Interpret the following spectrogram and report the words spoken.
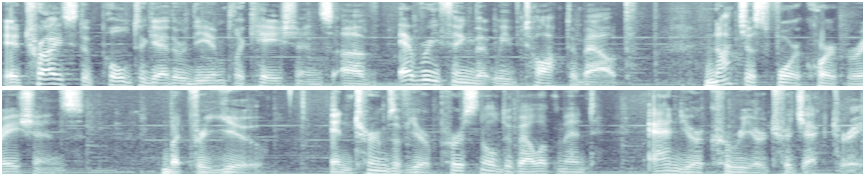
It tries to pull together the implications of everything that we've talked about, not just for corporations, but for you in terms of your personal development and your career trajectory.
